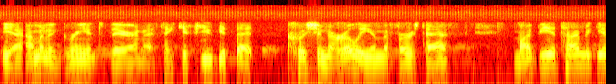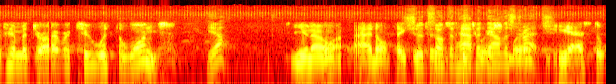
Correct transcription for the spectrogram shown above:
Yeah, I'm in agreement there, and I think if you get that cushion early in the first half, might be a time to give him a drive or two with the ones. Yeah, You know, I don't think Should something happen down the stretch. He has to,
